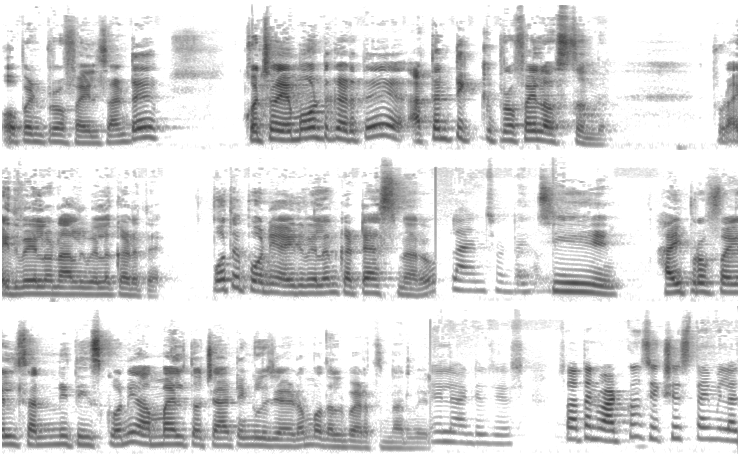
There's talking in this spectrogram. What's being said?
ఓపెన్ ప్రొఫైల్స్ అంటే కొంచెం అమౌంట్ కడితే అథెంటిక్ ప్రొఫైల్ వస్తుంది. ఇప్పుడు ఐదు వేలు నాలుగు వేలు కడితే. పోతే పోనీ ఐదు వేలని కట్టేస్తున్నారు. ప్లాన్స్ ఉంటాయి. మంచి హై ప్రొఫైల్స్ అన్నీ తీసుకొని అమ్మాయిలతో చాటింగ్లు చేయడం మొదలు పెడుతున్నారు వీళ్ళు. ఇలాంటివి చేసి. సో అతను పట్టుకొని శిక్షిస్తే ఇలా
